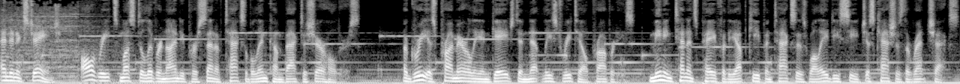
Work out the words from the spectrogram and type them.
And in exchange, all REITs must deliver 90% of taxable income back to shareholders. Agree is primarily engaged in net leased retail properties, meaning tenants pay for the upkeep and taxes while ADC just cashes the rent checks.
